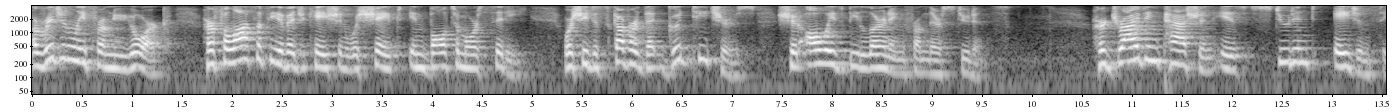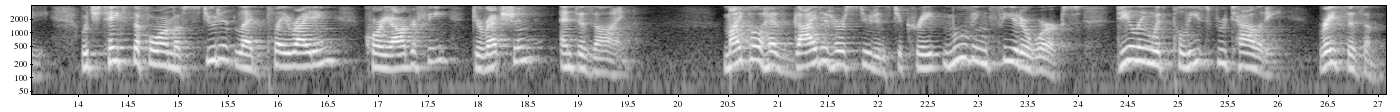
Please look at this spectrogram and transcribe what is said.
Originally from New York, her philosophy of education was shaped in Baltimore City, where she discovered that good teachers should always be learning from their students. Her driving passion is student agency, which takes the form of student led playwriting, choreography, direction, and design. Michael has guided her students to create moving theater works dealing with police brutality, racism,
